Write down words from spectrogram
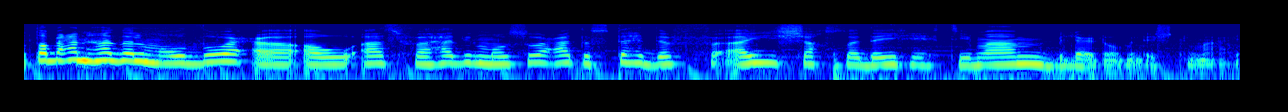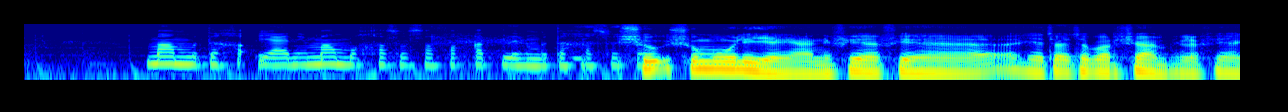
وطبعا هذا الموضوع آه، أو آسفة هذه الموسوعة تستهدف أي شخص لديه اهتمام بالعلوم الاجتماعية. ما متخ... يعني ما مخصصة فقط للمتخصصين. شو شموليه يعني؟ فيها فيها هي تعتبر شاملة فيها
